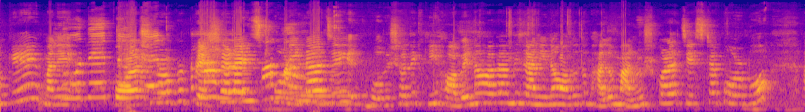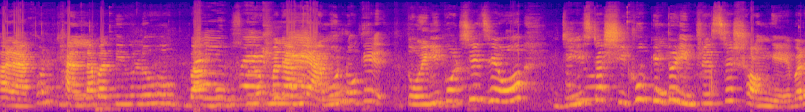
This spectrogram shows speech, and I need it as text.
ওকে মানে পড়াশোনার উপর প্রেশারাইজ করি না যে ভবিষ্যতে কি হবে না হবে আমি জানি না অন্তত ভালো মানুষ করার চেষ্টা করব। আর এখন খেলনাপাতিগুলো হোক বা বুকসগুলো হোক মানে আমি এমন ওকে তৈরি করছি যে ও জিনিসটা শিখুক কিন্তু ইন্টারেস্টের সঙ্গে। এবার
